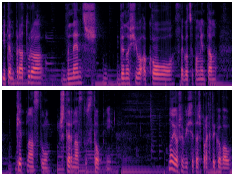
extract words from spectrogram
i temperatura wnętrz wynosiła około, z tego co pamiętam, 15-14 stopni. No i oczywiście też praktykował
